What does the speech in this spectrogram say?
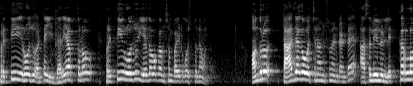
ప్రతిరోజు అంటే ఈ దర్యాప్తులో ప్రతిరోజు ఏదో ఒక అంశం బయటకు వస్తూనే ఉంది. అందులో తాజాగా వచ్చిన అంశం ఏంటంటే అసలు వీళ్ళు లిక్కర్లో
